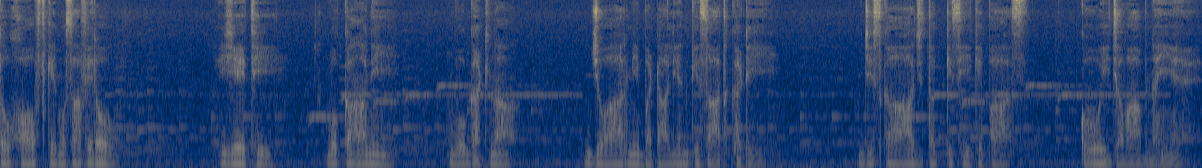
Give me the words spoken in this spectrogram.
तो खौफ के मुसाफिरों, ये थी वो कहानी, वो घटना जो आर्मी बटालियन के साथ घटी, जिसका आज तक किसी के पास कोई जवाब नहीं है।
